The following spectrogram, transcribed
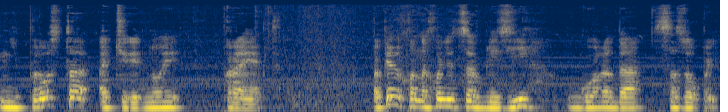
не просто очередной проект. Во-первых, он находится вблизи города Созополь.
